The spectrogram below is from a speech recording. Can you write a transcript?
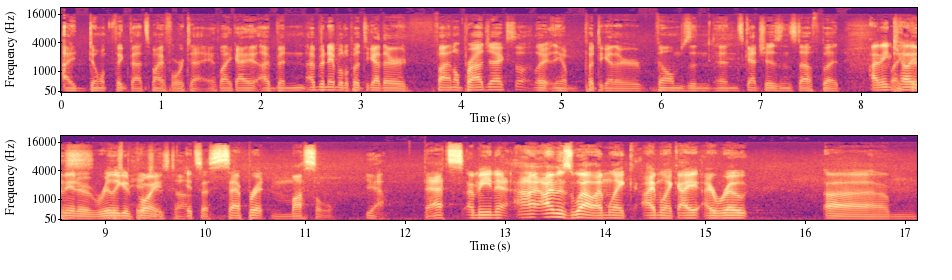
I don't think that's my forte. Like I, I've been I've been able to put together final projects, uh, like, you know, put together films and, and sketches and stuff, but I think like, Kelly this- made a really good point. It's a separate muscle. yeah, That's. I mean, I, I'm as well. I'm like. I'm like. I, I wrote. Um,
